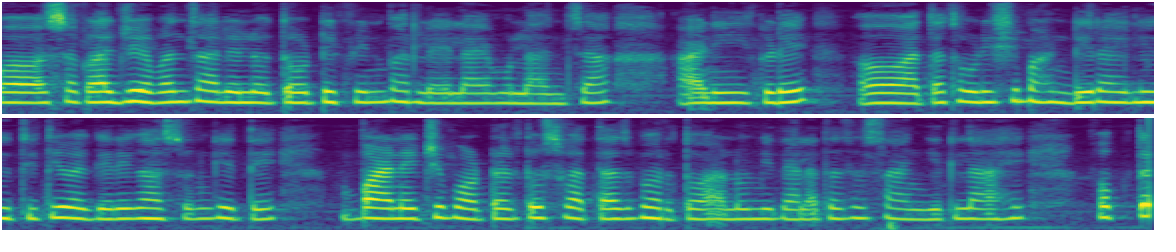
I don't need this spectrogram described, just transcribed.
प सगळं जेवण झालेलं होतं टिफिन भरलेला आहे मुलांचा. आणि इकडे आता थोडीशी भांडी राहिली होती ती वगैरे घासून घेते. पाण्याची बॉटल तो स्वतःच भरतो. आणून मी त्याला तसं सांगितलं आहे. फक्त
